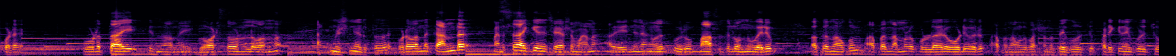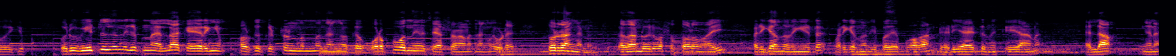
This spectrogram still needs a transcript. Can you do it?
ഇവിടെ കൂടത്തായി എന്ന് പറഞ്ഞ ഈ ഗോഡ് സോണിൽ വന്ന് അഡ്മിഷൻ എടുത്തത്. ഇവിടെ വന്ന് കണ്ട് മനസ്സിലാക്കിയതിന് ശേഷമാണ്. അത് കഴിഞ്ഞ് ഞങ്ങൾ ഒരു മാസത്തിലൊന്ന് വരും. ഒക്കെ നോക്കും. അപ്പം നമ്മൾ പിള്ളേർ ഓടി വരും. അപ്പം നമ്മൾ ഭക്ഷണത്തെക്കുറിച്ച് പഠിക്കുന്നതിനെക്കുറിച്ച് ചോദിക്കും. ഒരു വീട്ടിൽ നിന്ന് കിട്ടുന്ന എല്ലാ കെയറിങ്ങും അവർക്ക് കിട്ടണമെന്ന് ഞങ്ങൾക്ക് ഉറപ്പ് വന്നതിന് ശേഷമാണ് ഞങ്ങളിവിടെ തുടരാൻ കണ്ടത് ഏതാണ്ട് ഒരു വർഷത്തോളമായി പഠിക്കാൻ തുടങ്ങിയിട്ട് പഠിക്കാൻ തുടങ്ങി ഇപ്പോൾ ദേ പോകാൻ റെഡിയായിട്ട് നിൽക്കുകയാണ്. എല്ലാം ഇങ്ങനെ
